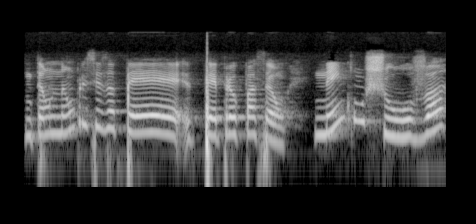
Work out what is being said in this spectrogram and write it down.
Então não precisa ter, ter preocupação nem com chuva,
